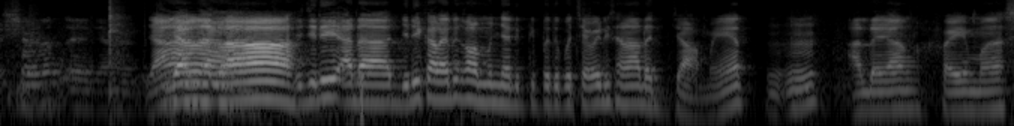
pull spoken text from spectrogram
shout out eh jangan. Jangan, Janganlah. jangan. Jadi ada jadi kalian kalau mau nyari tipe-tipe cewek di sana ada jamet, Mm-mm. ada yang famous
